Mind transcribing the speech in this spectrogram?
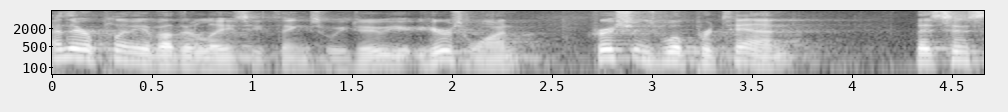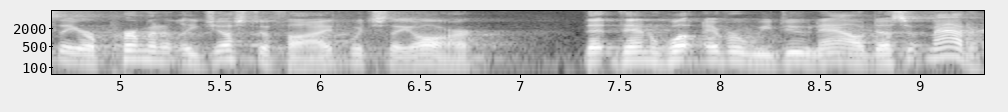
And there are plenty of other lazy things we do. Here's one Christians will pretend that since they are permanently justified, which they are, that then whatever we do now doesn't matter.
